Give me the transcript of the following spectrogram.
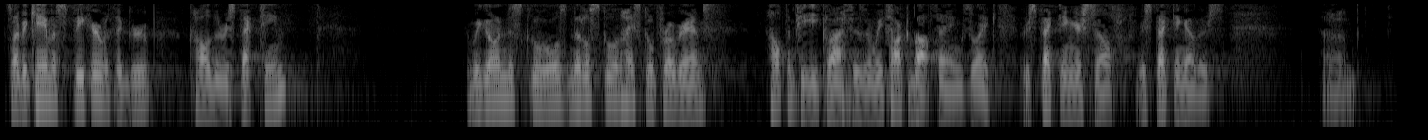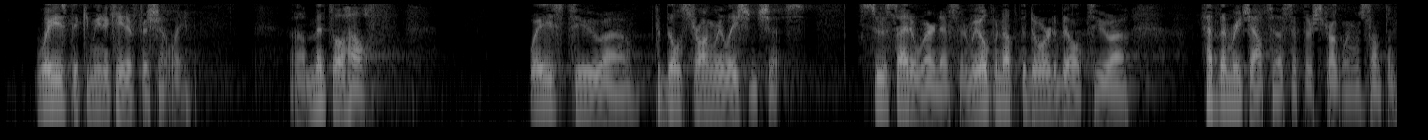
So I became a speaker with a group called the Respect Team. And we go into schools, middle school and high school programs, health and PE classes, and we talk about things like respecting yourself, respecting others, um, ways to communicate efficiently, uh, mental health, ways to, uh, to build strong relationships, suicide awareness, and we open up the door to Bill to uh, have them reach out to us if they're struggling with something.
